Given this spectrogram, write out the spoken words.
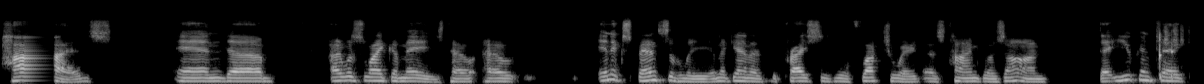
hives. And uh, I was like amazed how, how inexpensively, and again, uh, the prices will fluctuate as time goes on, that you can take,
